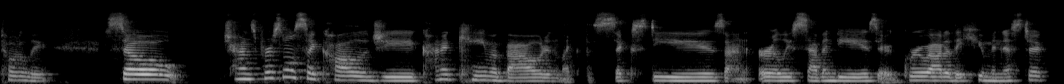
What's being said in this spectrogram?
totally. So, transpersonal psychology kind of came about in like the 60s and early 70s. It grew out of the humanistic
